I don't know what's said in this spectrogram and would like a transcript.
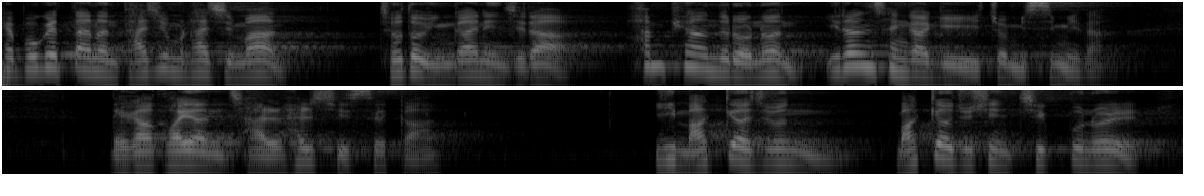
해보겠다는 다짐을 하지만 저도 인간인지라 한편으로는 이런 생각이 좀 있습니다. 내가 과연 잘 할 수 있을까? 이 맡겨준 맡겨주신 직분을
